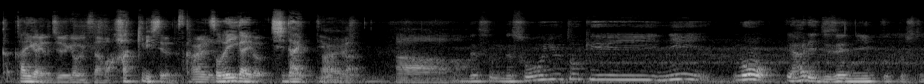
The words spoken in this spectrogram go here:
か海外の従業員さんははっきりしてるんですか、はい。それ以外のしないっていうか。はい。ああ。ですんでそういう時にもやはり事前にインプットして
